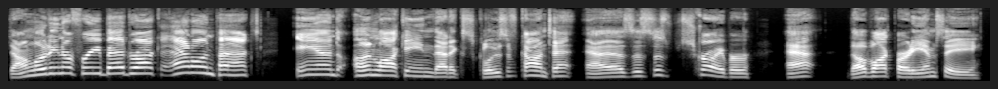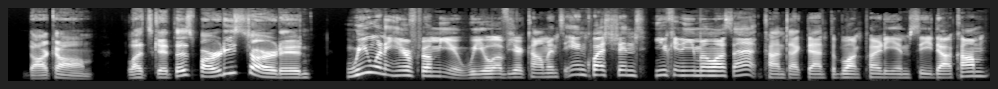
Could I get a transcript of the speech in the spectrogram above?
downloading our free Bedrock add on packs, and unlocking that exclusive content as a subscriber at theblockpartymc.com. Let's get this party started. We want to hear from you. We love your comments and questions. You can email us at contact at theblockpartymc.com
